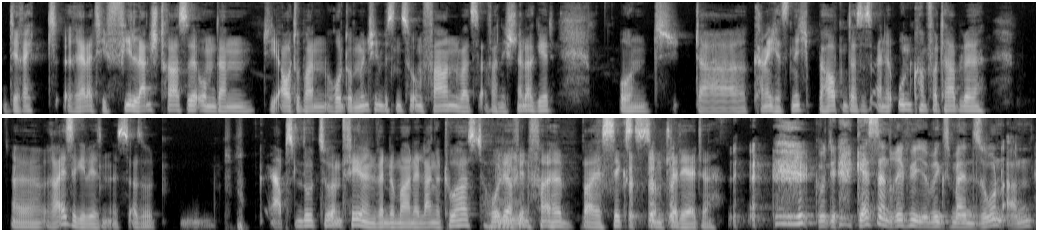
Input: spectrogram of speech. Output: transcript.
direkt relativ viel Landstraße, um dann die Autobahn rund um München ein bisschen zu umfahren, weil es einfach nicht schneller geht. Und da kann ich jetzt nicht behaupten, dass es eine unkomfortable äh, Reise gewesen ist. Also absolut zu empfehlen. Wenn du mal eine lange Tour hast, hol dir mhm. auf jeden Fall bei Six so einen Gladiator. Gut, gestern rief mich übrigens mein Sohn an.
